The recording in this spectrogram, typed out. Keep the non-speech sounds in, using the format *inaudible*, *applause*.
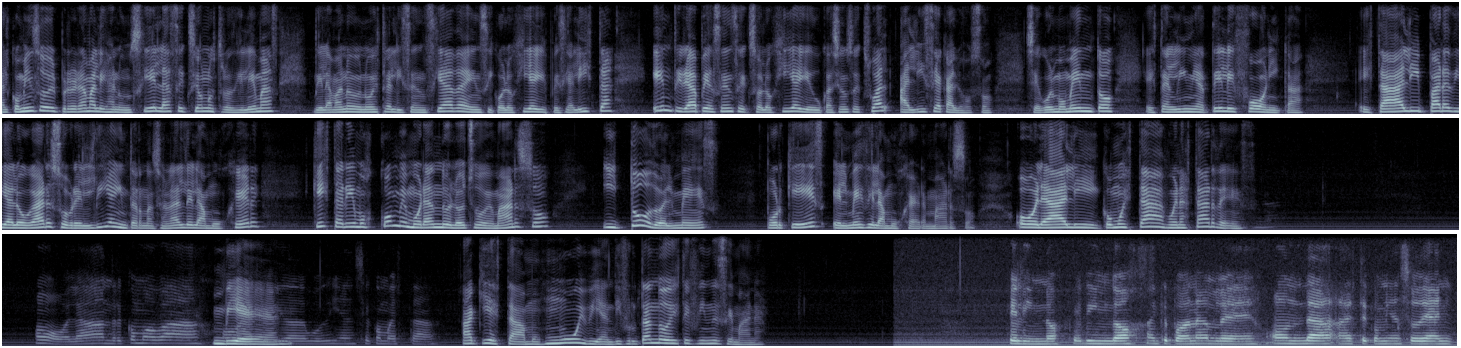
Al comienzo del programa les anuncié la sección Nuestros Dilemas de la mano de nuestra licenciada en Psicología y especialista en terapias en sexología y educación sexual, Alicia Caloso. Llegó el momento, está en línea telefónica. Está Ali para dialogar sobre el Día Internacional de la Mujer que estaremos conmemorando el 8 de marzo y todo el mes, porque es el mes de la mujer, marzo. Hola Ali, ¿cómo estás? Buenas tardes. Hola, André, ¿cómo va? Bien. Hola, audiencia, ¿cómo está? Aquí estamos, muy bien, disfrutando de este fin de semana. Qué lindo, qué lindo. Hay que ponerle onda a este comienzo de año.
